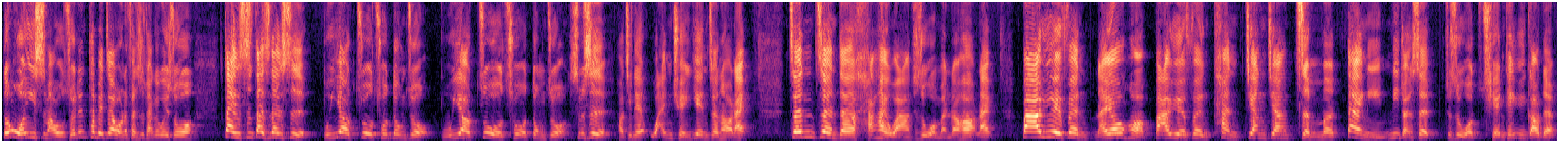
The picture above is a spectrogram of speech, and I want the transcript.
懂我意思吗？我昨天特别在我的粉丝团各位说，但是但是但是不要做错动作，不要做错动作，是不是？好，今天完全验证哈，来，真正的航海王就是我们的哈，来。八月份来哟哈，八月份看江江怎么带你逆转胜，就是我前天预告的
